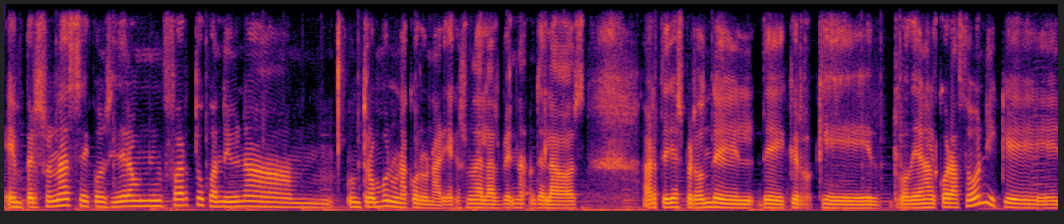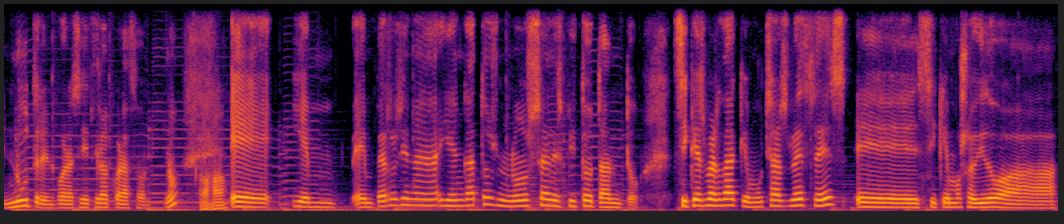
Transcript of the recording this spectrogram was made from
en personas se considera un infarto cuando hay una, mm, un trombo en una coronaria, que es una de las, vena- de las arterias perdón, del- de, que, que rodean al corazón y que nutren, por así decirlo, al corazón, ¿no? Ajá. Eh, y en, en perros y en, y en gatos no se ha descrito tanto. Sí que es verdad que muchas veces eh, sí que hemos oído a,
